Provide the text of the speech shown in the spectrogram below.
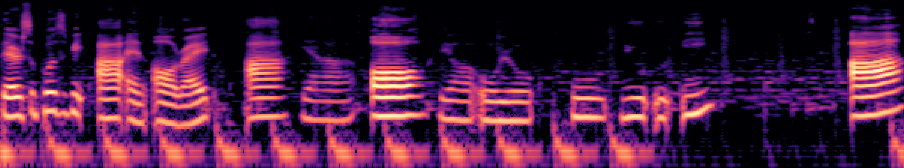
They're supposed to be a and o, right? A, ya, o, ya, o, yo, u, u, u, i. A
